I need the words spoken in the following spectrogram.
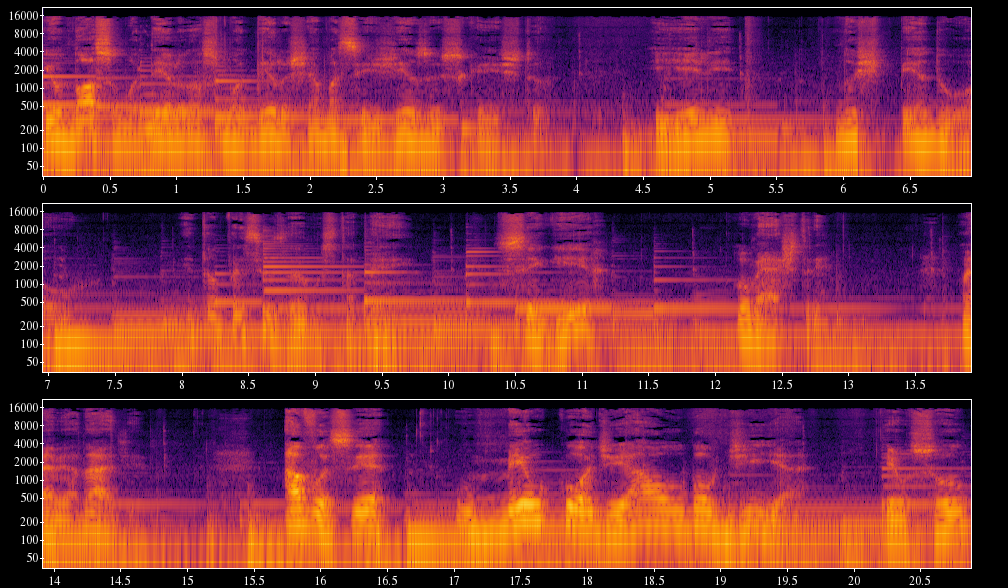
E o nosso modelo, nosso modelo chama-se Jesus Cristo. E ele nos perdoou. Então precisamos também seguir o Mestre. Não é verdade? A você, o meu cordial bom dia. Eu sou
